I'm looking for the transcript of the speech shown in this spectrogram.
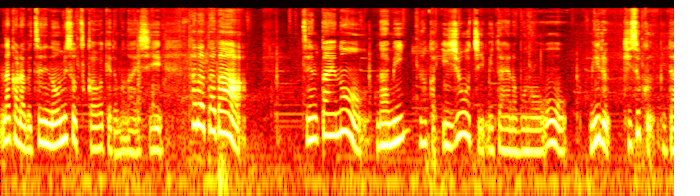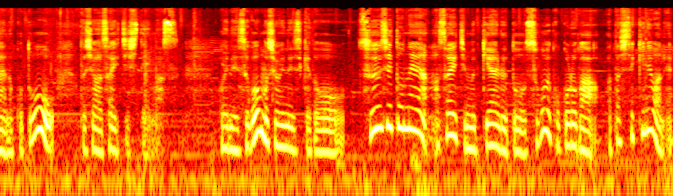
だから別に脳みそ使うわけでもないしただただ全体の波なんか異常値みたいなものを見る気づくみたいなことを私は朝一しています。これねすごい面白いんですけど数字とね朝一向き合えるとすごい心が私的にはね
